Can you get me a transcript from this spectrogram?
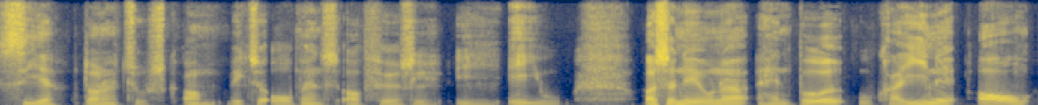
siger Donald Tusk om Viktor Orbáns opførsel i EU. Og så nævner han både Ukraine og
